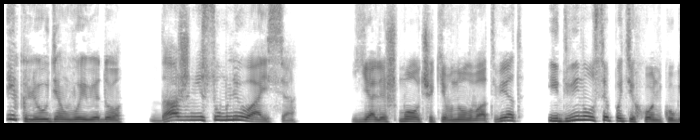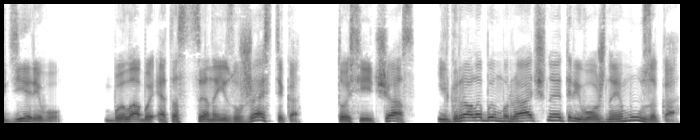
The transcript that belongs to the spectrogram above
и к людям выведу. Даже не сумлевайся. Я лишь молча кивнул в ответ и двинулся потихоньку к дереву. Была бы эта сцена из ужастика, то сейчас играла бы мрачная тревожная музыка,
